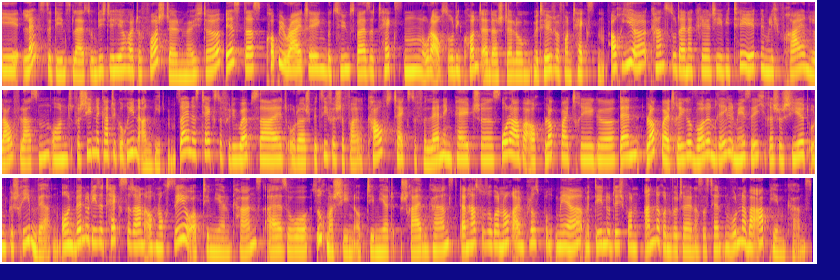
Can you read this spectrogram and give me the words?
die letzte Dienstleistung, die ich dir hier heute vorstellen möchte, ist das Copywriting bzw. Texten oder auch so die Content-Erstellung mit Hilfe von Texten. Auch hier kannst du deiner Kreativität nämlich freien Lauf lassen und verschiedene Kategorien anbieten. Seien es Texte für die Website oder spezifische Verkaufstexte für Landingpages oder aber auch Blogbeiträge, denn Blogbeiträge wollen regelmäßig recherchiert und geschrieben werden. Und wenn du diese Texte dann auch noch SEO optimieren kannst, also Suchmaschinen Suchmaschinen optimiert schreiben kannst, dann hast du sogar noch einen Pluspunkt mehr, mit dem du dich von anderen virtuellen Assistenten wunderbar abheben kannst.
